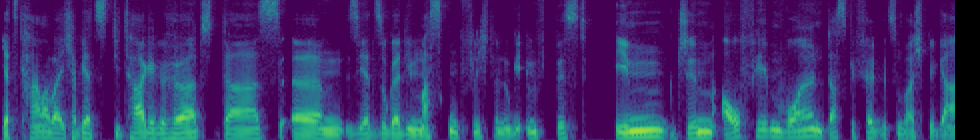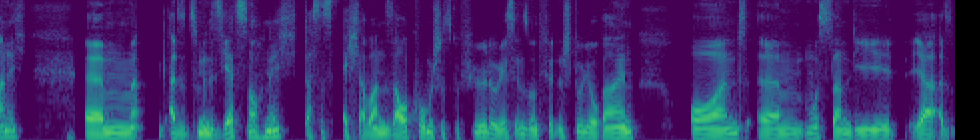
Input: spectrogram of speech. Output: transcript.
Jetzt kam aber, ich habe jetzt die Tage gehört, dass ähm, sie jetzt sogar die Maskenpflicht, wenn du geimpft bist, im Gym aufheben wollen. Das gefällt mir zum Beispiel gar nicht. Ähm, also zumindest jetzt noch nicht. Das ist echt aber ein saukomisches Gefühl. Du gehst in so ein Fitnessstudio rein und ähm, musst dann die, ja, also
